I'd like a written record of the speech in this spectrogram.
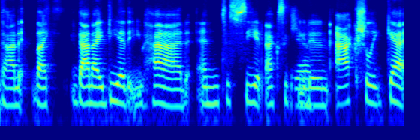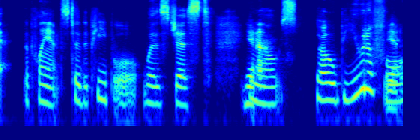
that like that idea that you had and to see it executed yeah. and actually get the plants to the people was just yeah. you know so beautiful yeah.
